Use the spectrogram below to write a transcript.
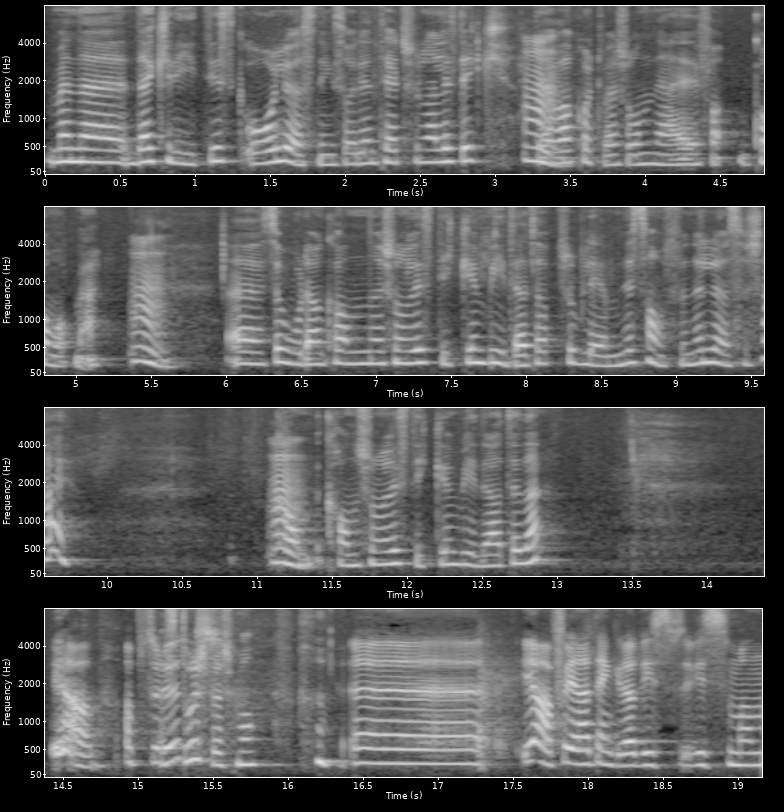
Men uh, det er kritisk og løsningsorientert journalistikk. Mm. Det var kortversjonen jeg kom opp med. Mm. Uh, så hvordan kan journalistikken bidra til at problemene i samfunnet løser seg? Kan, mm. kan journalistikken bidra til det? Ja, absolutt. Et stort spørsmål. uh, ja, for jeg tenker at hvis, hvis man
